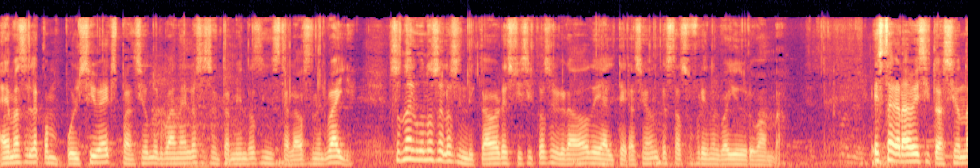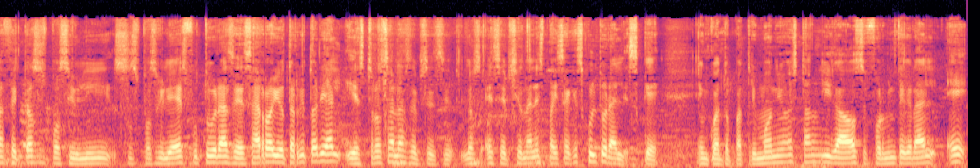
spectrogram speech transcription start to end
además de la compulsiva expansión urbana en los asentamientos instalados en el valle. Son algunos de los indicadores físicos del grado de alteración que está sufriendo el valle de Urubamba. Esta grave situación afecta sus, posibilidades futuras de desarrollo territorial y destroza los excepcionales paisajes culturales que, en cuanto patrimonio, están ligados de forma integral e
